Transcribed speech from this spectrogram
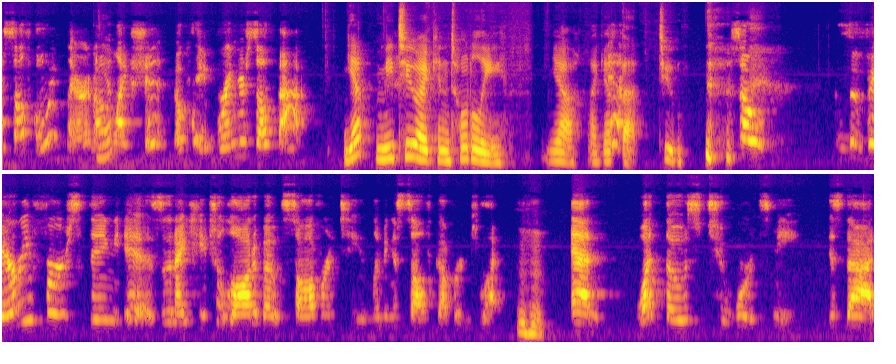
myself going there, and I'm like, shit, okay, bring yourself back. Yep, me too. I can totally Yeah, I get Yeah. that too. so the very first thing is, and I teach a lot about sovereignty and living a self-governed life. Mhm. And what those two words mean is that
